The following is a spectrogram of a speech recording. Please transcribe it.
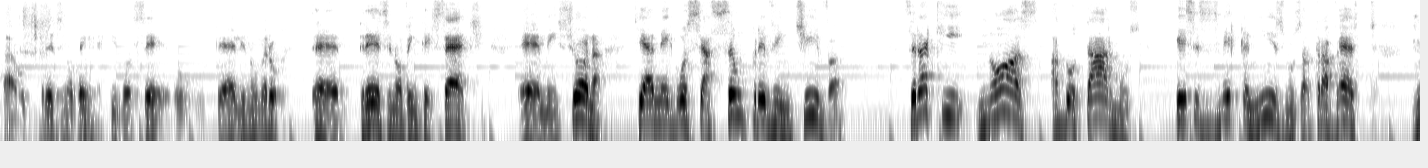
tá, o 1390, que você, o PL número é, 1397, é, menciona, que é a negociação preventiva. Será que nós adotarmos esses mecanismos através de,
